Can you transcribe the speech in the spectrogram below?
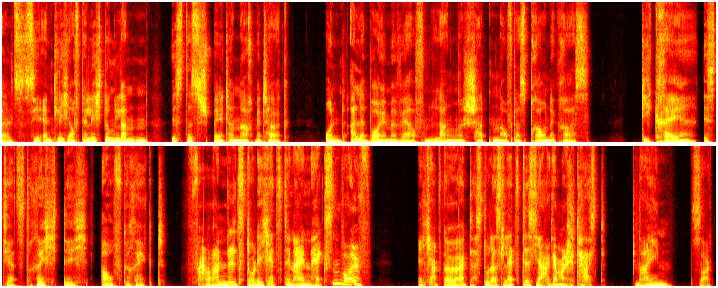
Als sie endlich auf der Lichtung landen, ist es später Nachmittag, und alle Bäume werfen lange Schatten auf das braune Gras. Die Krähe ist jetzt richtig aufgeregt. Verwandelst du dich jetzt in einen Hexenwolf? Ich hab gehört, dass du das letztes Jahr gemacht hast. Nein, sagt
